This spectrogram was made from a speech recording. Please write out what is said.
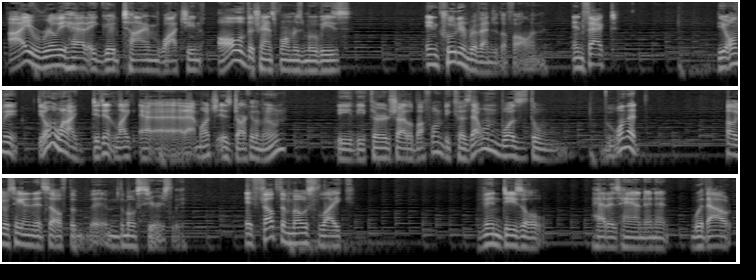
I really had a good time watching all of the Transformers movies, including Revenge of the Fallen. In fact, the only the only one I didn't like a, that much is Dark of the Moon, the the third Shia LaBeouf one, because that one was the, the one that probably was taking it itself the the most seriously. It felt the most like Vin Diesel had his hand in it without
